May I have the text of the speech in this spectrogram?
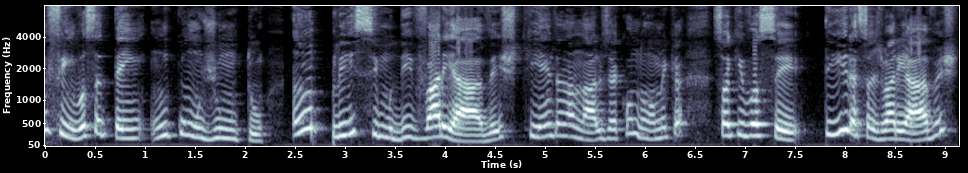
Enfim, você tem um conjunto amplíssimo de variáveis que entra na análise econômica, só que você tira essas variáveis,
